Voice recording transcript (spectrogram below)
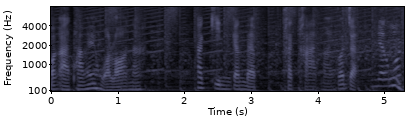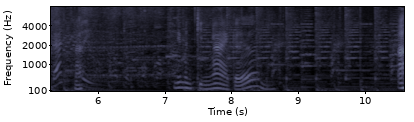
บางอาจทำให้หัวร้อนนะ ถ้ากินกันแบบขาดขาดๆหน่อยก็จะ No Mm. more bets, Huh? please. นี่มันกินง่ายเกิน อะ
